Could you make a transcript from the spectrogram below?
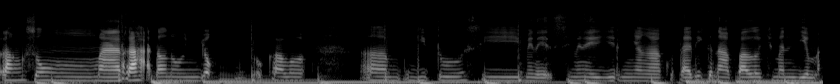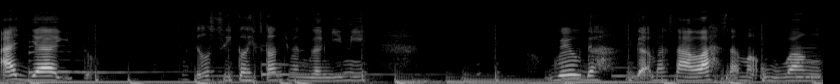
langsung marah atau nunjuk gitu? Kalau um, gitu si manajer si manajernya ngaku tadi kenapa lo cuman diem aja gitu terus si Clifton cuman bilang gini. Gue udah nggak masalah sama uang.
